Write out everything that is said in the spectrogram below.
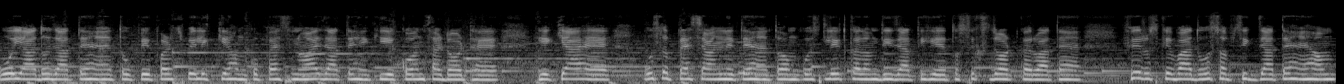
वो याद हो जाते हैं तो पेपर्स पे लिख के हमको पहचानवाए जाते हैं कि ये कौन सा डॉट है, ये क्या है? वो सब पहचान लेते हैं तो हमको स्लेट कलम दी जाती है तो सिक्स डॉट करवाते हैं। फिर उसके बाद वो सब सीख जाते हैं हम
